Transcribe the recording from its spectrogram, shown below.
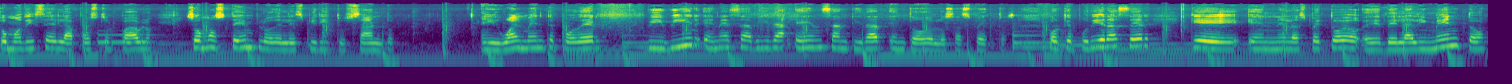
Como dice el apóstol Pablo, somos templo del Espíritu Santo e igualmente poder vivir en esa vida en santidad en todos los aspectos. Porque pudiera ser que en el aspecto eh, del alimento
